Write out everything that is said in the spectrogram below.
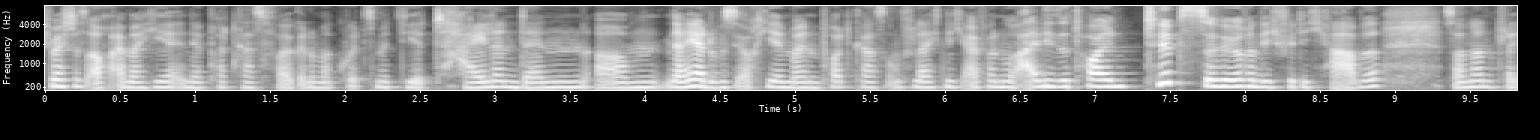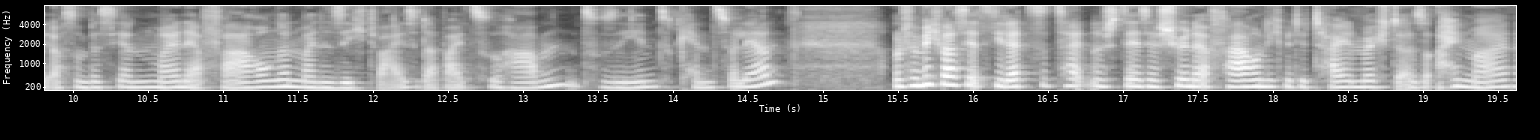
Ich möchte das auch einmal hier in der Podcast-Folge nochmal kurz mit dir teilen, denn ähm, naja, du bist ja auch hier in meinem Podcast, um vielleicht nicht einfach nur all diese tollen Tipps zu hören, die ich für dich habe, sondern vielleicht auch so ein bisschen meine Erfahrungen, meine Sichtweise dabei zu haben, zu sehen, zu kennenzulernen. Und für mich war es jetzt die letzte Zeit eine sehr, sehr schöne Erfahrung, die ich mit dir teilen möchte. Also einmal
